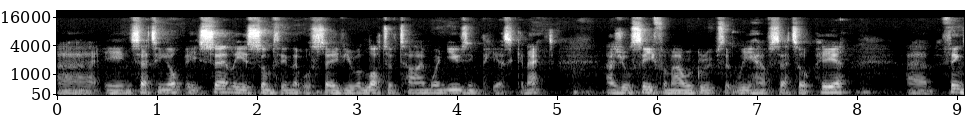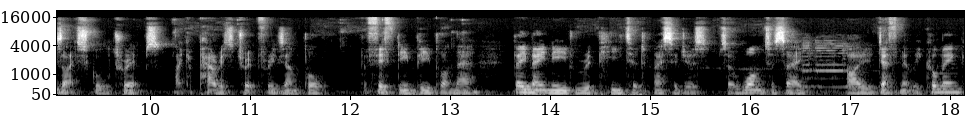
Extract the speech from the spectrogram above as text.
uh, in setting up. It certainly is something that will save you a lot of time when using PS Connect. As you'll see from our groups that we have set up here, um, things like school trips, like a Paris trip for example, the 15 people on there, they may need repeated messages. So one to say, are you definitely coming?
